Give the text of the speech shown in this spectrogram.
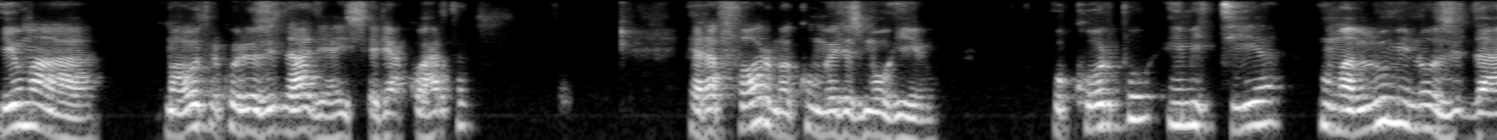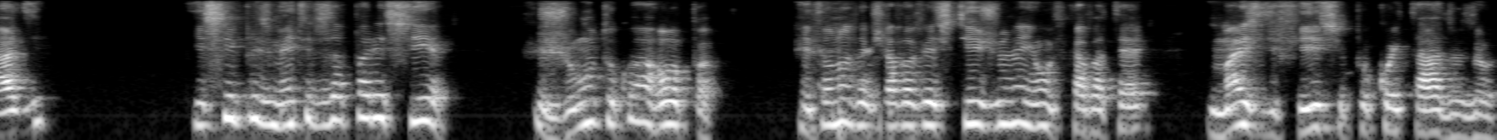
E uma, uma outra curiosidade, aí seria a quarta, era a forma como eles morriam. O corpo emitia uma luminosidade e simplesmente desaparecia junto com a roupa. Então não deixava vestígio nenhum, ficava até mais difícil para o coitado do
